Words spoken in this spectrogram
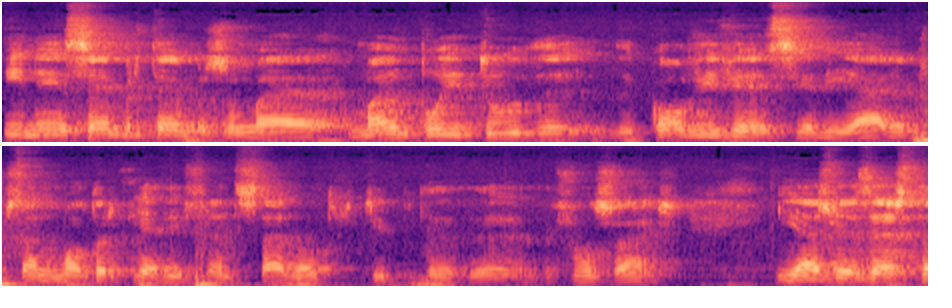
e nem sempre temos uma, uma amplitude de convivência diária, porque estar numa autarquia é diferente de estar noutro tipo de, de, de funções e às vezes esta,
